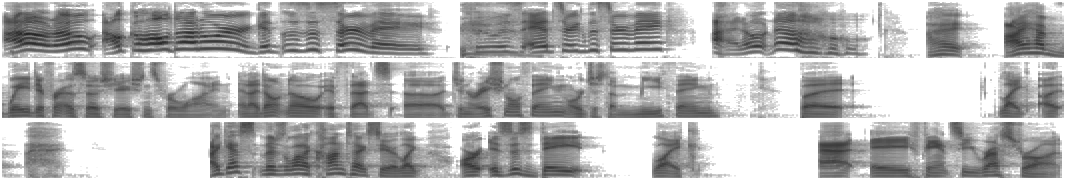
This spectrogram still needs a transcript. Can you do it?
I don't know. Alcohol.org. It was a survey. Who is answering the survey? I don't know. I I have way different associations for wine, and I don't know if that's a generational thing or just a me thing, but like uh, I guess there's a lot of context here. Like, are is this date like at a fancy restaurant?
